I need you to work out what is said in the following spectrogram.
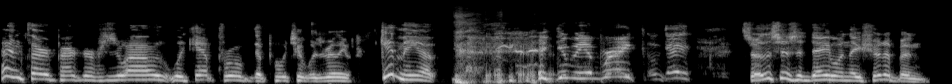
and third paragraph as well, we can't prove that Putin was really. Give me a, give me a break, okay? So this is a day when they should have been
